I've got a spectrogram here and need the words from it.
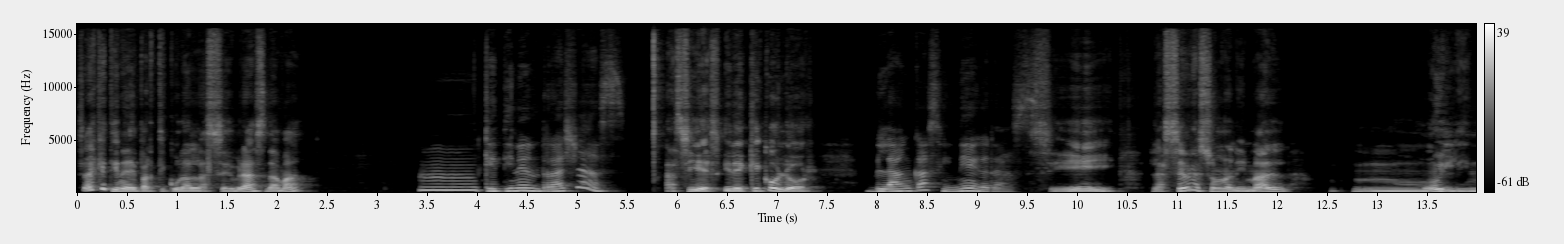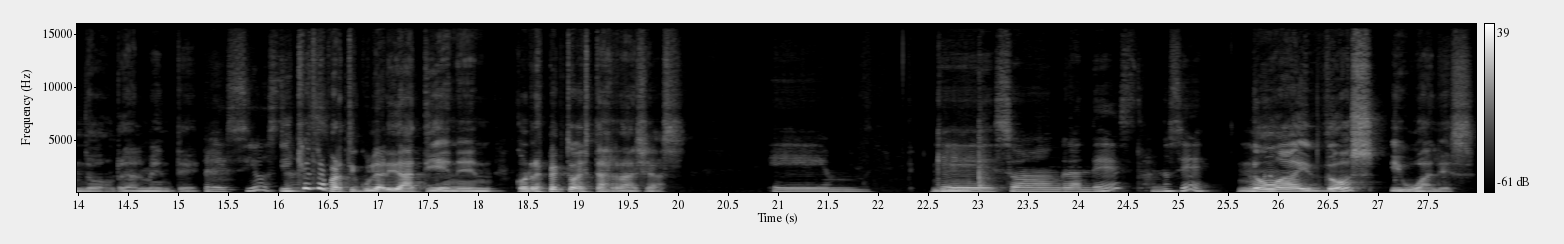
¿Sabes qué tiene de particular las cebras, dama? Mm, ¿Que tienen rayas? Así es. ¿Y de qué color? Blancas y negras. Sí, las cebras son un animal muy lindo realmente. Preciosas. ¿Y qué otra particularidad tienen con respecto a estas rayas? Mm, que son grandes, no sé. No hay dos iguales.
